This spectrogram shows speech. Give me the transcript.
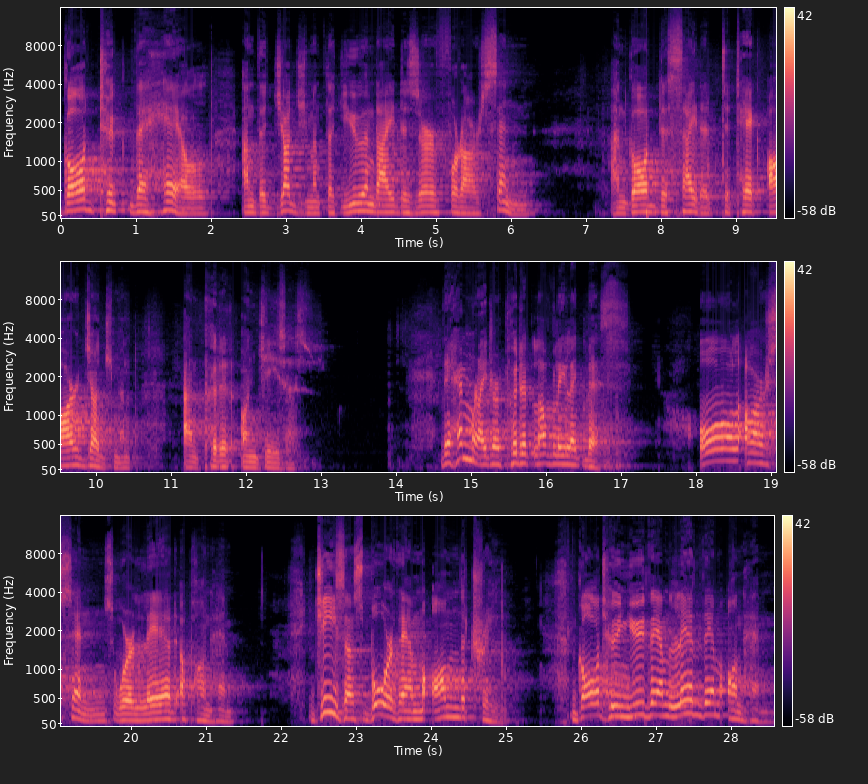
God took the hell and the judgment that you and I deserve for our sin, and God decided to take our judgment and put it on Jesus. The hymn writer put it lovely like this All our sins were laid upon him. Jesus bore them on the tree. God who knew them led them on him,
